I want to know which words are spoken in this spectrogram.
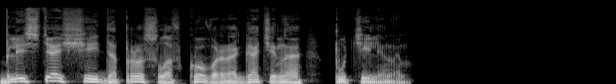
Блестящий допрос Ловкова-Рогатина Путилиным.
